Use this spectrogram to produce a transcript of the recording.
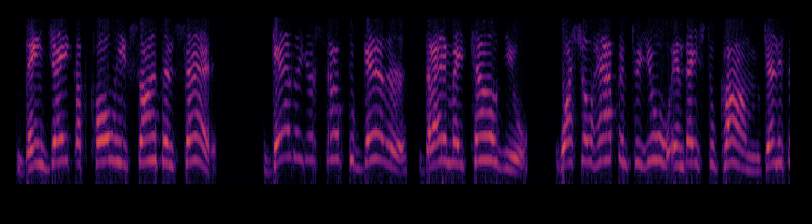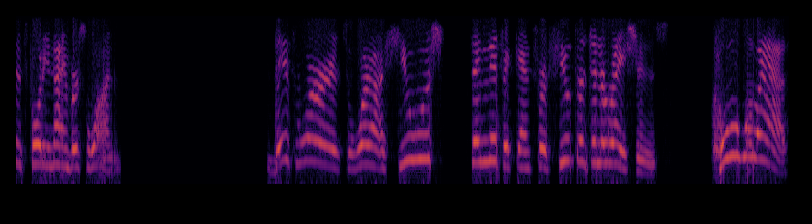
Then Jacob called his sons and said, Gather yourself together that I may tell you what shall happen to you in days to come. Genesis 49, verse 1. These words were a huge significance for future generations. Who will ask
